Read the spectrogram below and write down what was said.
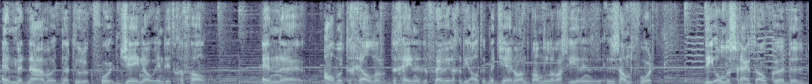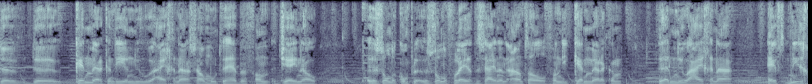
En met name natuurlijk voor Jano in dit geval. En eh, Albert de Gelder, degene, de vrijwilliger die altijd met Jeno aan het wandelen was hier in Zandvoort... die onderschrijft ook eh, de, de, de kenmerken die een nieuwe eigenaar zou moeten hebben van Jeno. Eh, zonder, zonder volledig te zijn een aantal van die kenmerken. De nieuwe eigenaar heeft in ieder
